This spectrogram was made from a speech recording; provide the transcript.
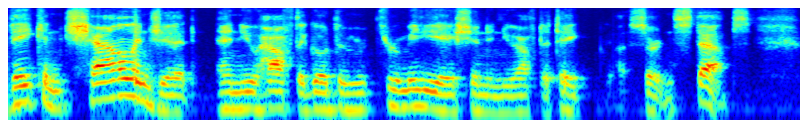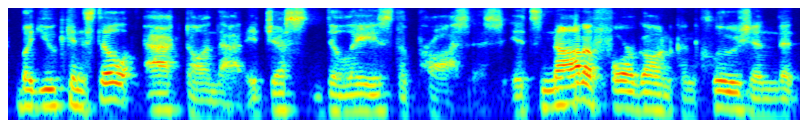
They can challenge it, and you have to go through, through mediation and you have to take uh, certain steps, but you can still act on that. It just delays the process. It's not a foregone conclusion that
